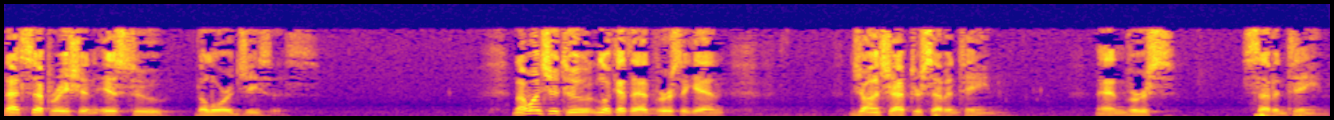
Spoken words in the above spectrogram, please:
that separation is to the Lord Jesus. Now I want you to look at that verse again, John chapter 17 and verse 17.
